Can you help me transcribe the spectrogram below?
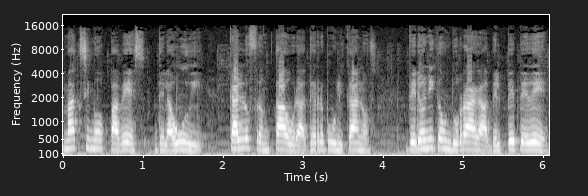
Máximo Pavés de la UDI, Carlos Frontaura de Republicanos, Verónica Undurraga del PPD,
